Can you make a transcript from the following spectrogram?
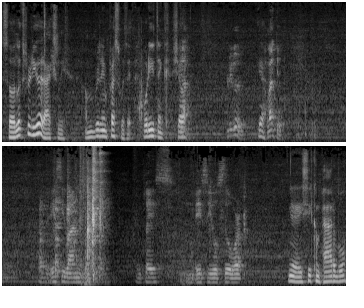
So it looks pretty good actually. I'm really impressed with it. What do you think, Shell? Yeah. Pretty good. Yeah. I like it. The AC lines are in place. AC will still work. Yeah, AC compatible.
